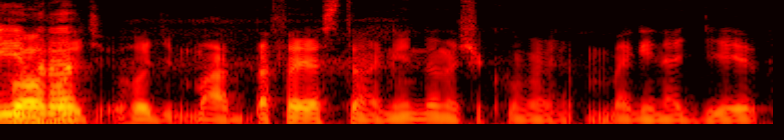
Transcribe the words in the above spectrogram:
évre. hogy, hogy már befejezte meg minden, és akkor megint egy év.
